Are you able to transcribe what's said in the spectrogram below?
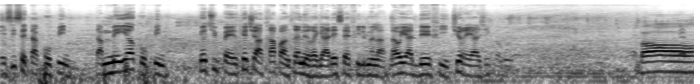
Et si c'est ta copine, ta meilleure copine, que tu que tu attrapes en train de regarder ces films-là, là où il y a deux filles, tu réagis comment? Bon,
